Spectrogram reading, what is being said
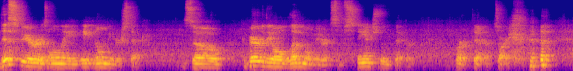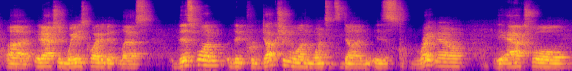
This sphere is only 8 millimeters thick. So compared to the old 11 millimeter, it's substantially thicker, or thinner, sorry. uh, it actually weighs quite a bit less. This one, the production one, once it's done, is right now The actual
